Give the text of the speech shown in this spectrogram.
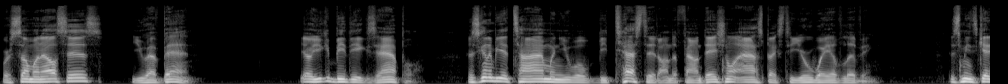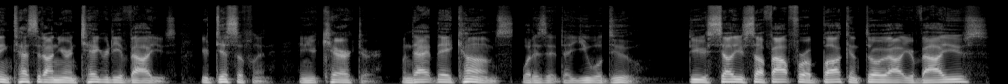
Where someone else is, you have been. Yo, you could be the example. There's going to be a time when you will be tested on the foundational aspects to your way of living. This means getting tested on your integrity of values, your discipline, and your character. When that day comes, what is it that you will do? Do you sell yourself out for a buck and throw out your values?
